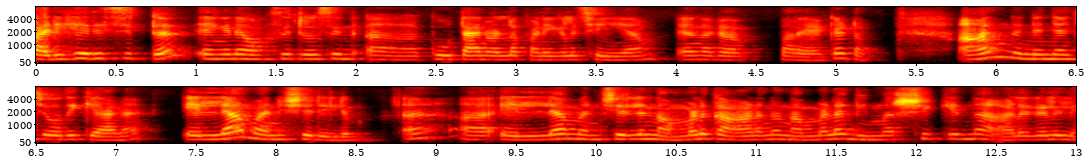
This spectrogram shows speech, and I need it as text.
പരിഹരിച്ചിട്ട് എങ്ങനെ ഓക്സിറ്റോസിൻ കൂട്ടാനുള്ള പണികൾ ചെയ്യാം എന്നൊക്കെ പറയാം കേട്ടോ. ആദ്യം തന്നെ ഞാൻ ചോദിക്കുകയാണ് എല്ലാ മനുഷ്യരിലും എല്ലാ മനുഷ്യരിലും നമ്മൾ കാണുന്ന നമ്മളെ വിമർശിക്കുന്ന ആളുകളിൽ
